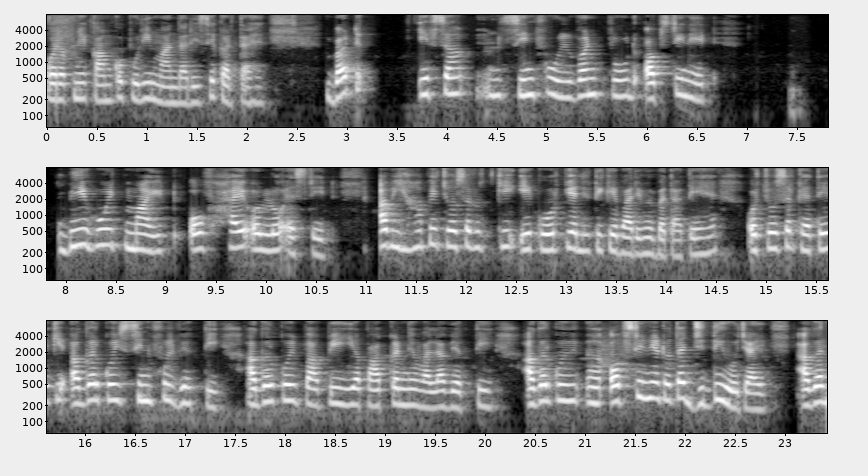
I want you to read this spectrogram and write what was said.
और अपने काम को पूरी ईमानदारी से करता है। But if sinful one proved obstinate be who it might of high और लो एस्टेट अब यहाँ पे चौसर उसकी एक और क्वालिटी के बारे में बताते हैं और चौसर कहते हैं कि अगर कोई सिनफुल व्यक्ति, अगर कोई पापी या पाप करने वाला व्यक्ति, अगर कोई ऑब्स्टिनेट होता है, जिद्दी हो जाए, अगर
